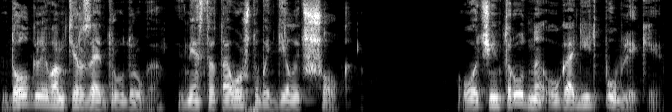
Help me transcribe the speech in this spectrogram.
Долго ли вам терзать друг друга, вместо того, чтобы делать шелк? Очень трудно угодить публике.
